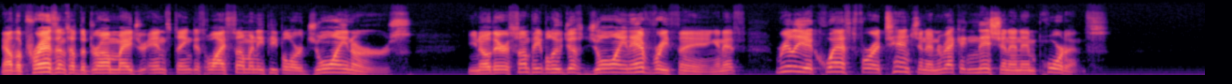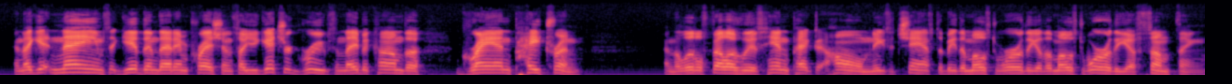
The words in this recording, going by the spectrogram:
Now, the presence of the drum major instinct is why so many people are joiners. You know, there are some people who just join everything, and it's really a quest for attention and recognition and importance. And they get names that give them that impression. So you get your groups, and they become the grand patron. And the little fellow who is henpecked at home needs a chance to be the most worthy of the most worthy of something.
